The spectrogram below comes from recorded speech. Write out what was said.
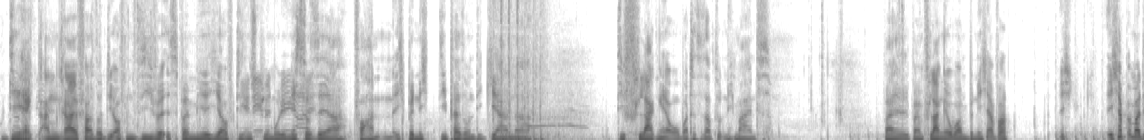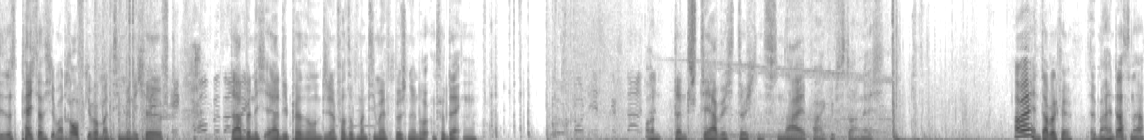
direkt angreife. Also die Offensive ist bei mir hier auf diesem Spielmodi nicht so sehr vorhanden. Ich bin nicht die Person, die gerne die Flaggen erobert. Das ist absolut nicht meins. Weil beim Flaggenerobern bin ich einfach... Ich, ich habe immer dieses Pech, dass ich immer drauf gehe, weil mein Team mir nicht hilft. Da bin ich eher die Person, die dann versucht, mein Team ein bisschen den Rücken zu decken. Und dann sterbe ich durch einen Sniper. Gibt's doch nicht. Aber hey, Double Kill. Immerhin das, ne?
